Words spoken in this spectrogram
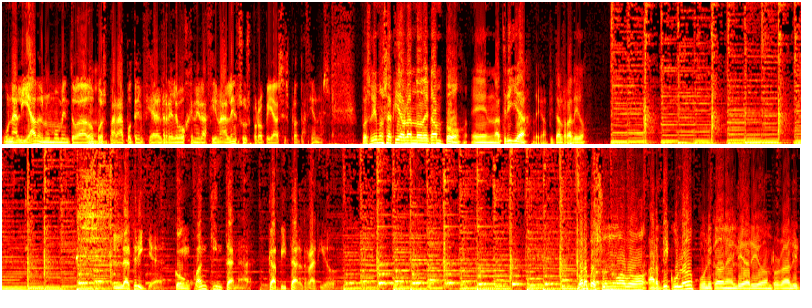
un aliado en un momento dado mm. pues para potenciar el relevo generacional en sus propias explotaciones. Pues seguimos aquí hablando de campo en la trilla de Capital Radio. La Trilla, con Juan Quintana, Capital Radio. Bueno, pues un nuevo artículo publicado en el diario Rural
